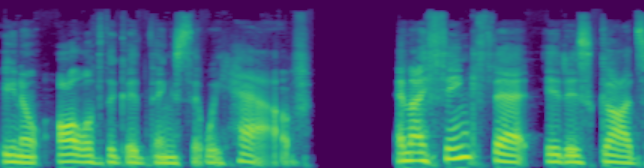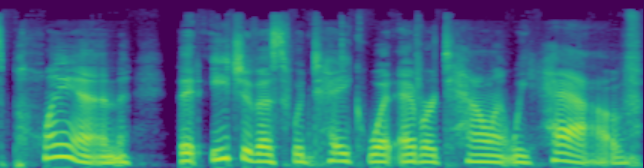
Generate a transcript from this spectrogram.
you know, all of the good things that we have. And I think that it is God's plan that each of us would take whatever talent we have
